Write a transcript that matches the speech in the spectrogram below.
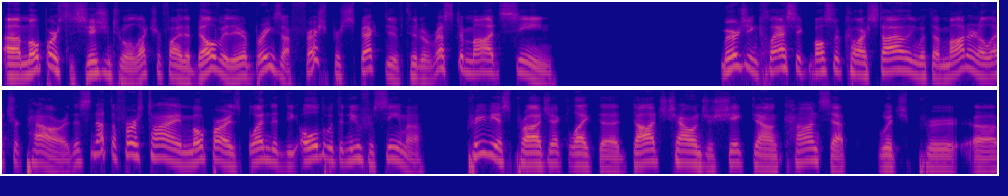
Uh, Mopar's decision to electrify the Belvedere brings a fresh perspective to the Restomod scene merging classic muscle car styling with a modern electric power. This is not the first time Mopar has blended the old with the new for SEMA. Previous project like the Dodge Challenger Shakedown concept, which per, uh,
